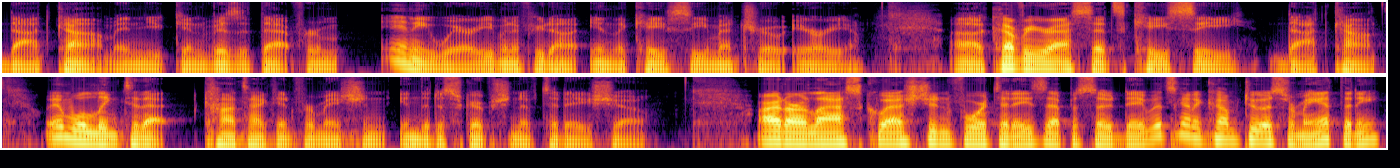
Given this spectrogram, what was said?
coveryourassetskc.com. And you can visit that from anywhere, even if you're not in the KC metro area. Uh, coveryourassetskc.com. And we'll link to that contact information in the description of today's show. All right, our last question for today's episode, David's going to come to us from Anthony.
